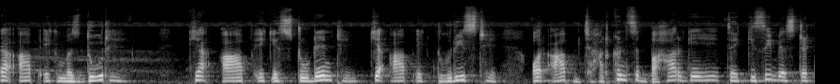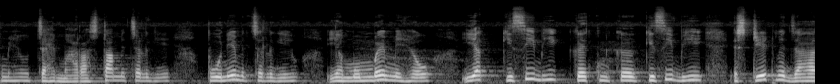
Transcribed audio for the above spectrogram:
क्या आप एक मज़दूर हैं? क्या आप एक स्टूडेंट हैं? क्या आप एक टूरिस्ट हैं? और आप झारखंड से बाहर गए हैं? चाहे किसी भी स्टेट में हो, चाहे महाराष्ट्र में चल गए, पुणे में चल गए हो, या मुंबई में हो, या किसी भी किसी भी स्टेट में जा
